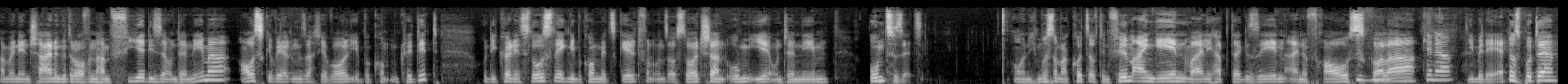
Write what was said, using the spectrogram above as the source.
haben wir eine Entscheidung getroffen, haben vier dieser Unternehmer ausgewählt und gesagt, jawohl, ihr bekommt einen Kredit und die können jetzt loslegen, die bekommen jetzt Geld von uns aus Deutschland, um ihr Unternehmen umzusetzen. Und ich muss noch mal kurz auf den Film eingehen, weil ihr habt da gesehen, eine Frau, Scholar, genau. die mit der Erdnussbutter.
